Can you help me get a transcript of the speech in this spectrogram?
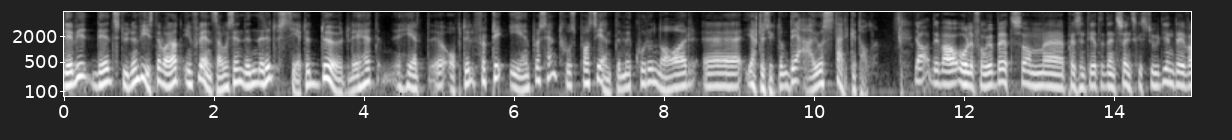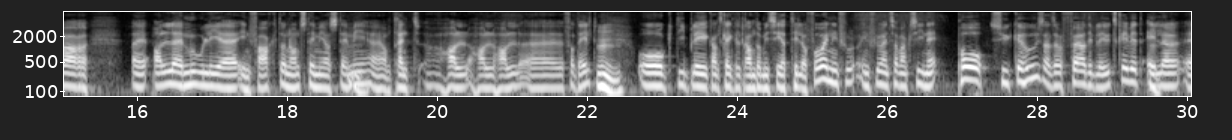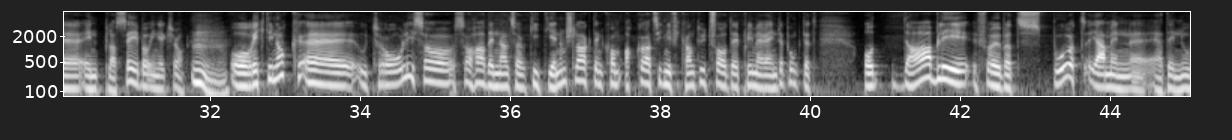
det, vi, det, studien viste, var at influensavaksinen reduserte dødelighet helt uh, opp til 41% hos pasienter med koronar uh, hjertesykdom. Det er jo sterke tall. Ja, det var Ole Frøbert som uh, presenterte den svenske studien. Det var alle mulige infarkter, non-STEMI og STEMI, mm. omtrent halv-halv fordelt. Mm. Og de ble ganske enkelt randomisert til å få en influ influensavaksine på sykehus, altså før de ble utskrevet, mm. eller eh, en placeboinjeksjon. Mm. Og riktignok, eh, utrolig, så, så, har den altså gitt gjennomslag. Den kom akkurat signifikant ut for det primære endepunktet. Og da ble Frøbert spurt ja, men eh, er det nå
